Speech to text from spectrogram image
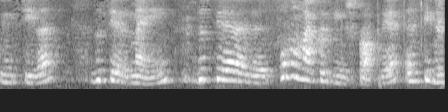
reconhecida, de ser mãe, de ter uma marcazinhos própria, a Fina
